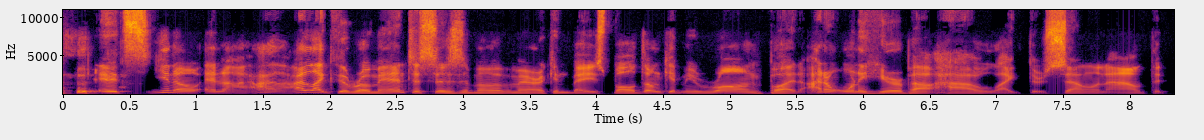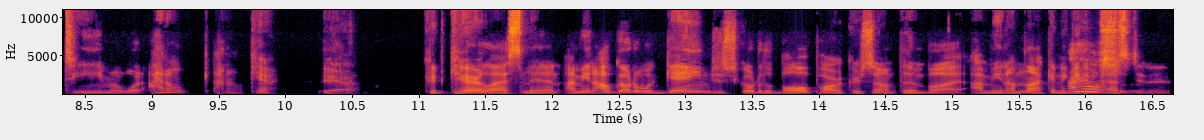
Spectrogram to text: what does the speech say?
It's you know, and I I like the romanticism of American baseball. Don't get me wrong, but I don't want to hear about how like they're selling out the team or what. I don't I don't care. yeah. Could care less, man. I mean, I'll go to a game, just go to the ballpark or something, but I mean, I'm not going to get also- invested in it.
